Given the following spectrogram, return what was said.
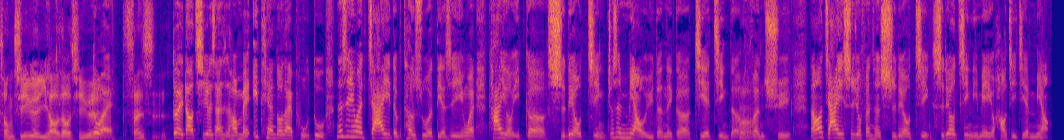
从七月一号到七月对三十，对，到七月三十号，每一天都在普渡。那是因为嘉义的特殊的点，是因为它有一个十六境，就是庙宇的那个街境的分区。嗯、然后嘉义市就分成十六境，十六境里面有好几间庙。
